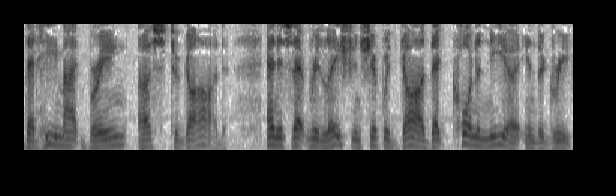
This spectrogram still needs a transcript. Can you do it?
that he might bring us to God. And it's that relationship with God, that koinonia in the Greek,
